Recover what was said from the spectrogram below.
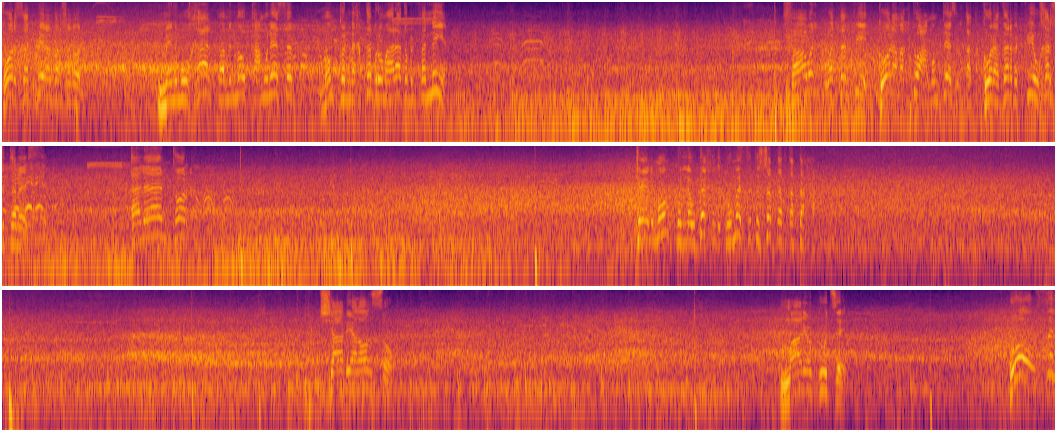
فرصة كبيرة لبرشلونة. من مخالفة من موقع مناسب ممكن نختبروا مهاراتهم الفنية فاول والتنفيذ. كرة مقطوعة ممتاز القطع. كرة ضربت فيه وخرج التماس. ألان كورنر. كان ممكن لو دخلت ومست الشبكة تقطعها. شابي الونسو ماريو جوتزي وصل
